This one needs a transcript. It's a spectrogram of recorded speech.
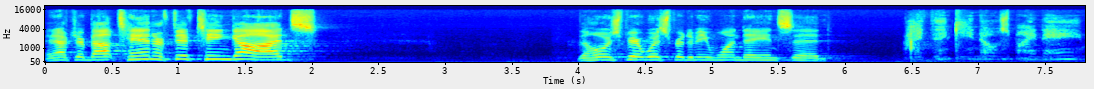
And after about 10 or 15 gods, the Holy Spirit whispered to me one day and said, I think he knows my name.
